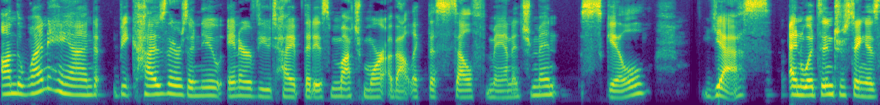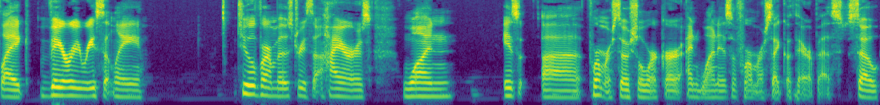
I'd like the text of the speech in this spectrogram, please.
On the one hand, because there's a new interview type that is much more about like the self-management skill. Yes. And what's interesting is like very recently two of our most recent hires, one is a former social worker and one is a former psychotherapist. So,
